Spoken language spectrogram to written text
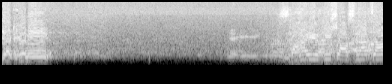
या ठिकाणी महायुती शासनाचा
